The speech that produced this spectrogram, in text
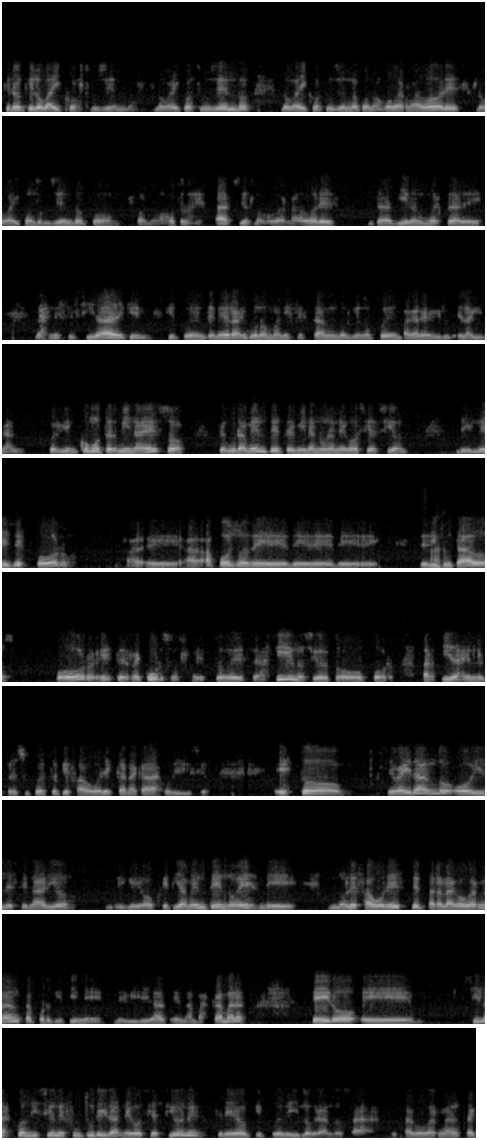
creo que lo va a ir construyendo, lo va a ir construyendo, lo va a ir construyendo con los gobernadores, lo va a ir construyendo con, los otros espacios, los gobernadores ya dieron muestra de las necesidades que, pueden tener, algunos manifestando que no pueden pagar el, el aguinaldo. Pues bien, ¿cómo termina eso? Seguramente termina en una negociación de leyes por eh, apoyo de, diputados por este, recursos. Esto es así, ¿no es cierto? O por partidas en el presupuesto que favorezcan a cada jurisdicción. Esto se va a ir dando. Hoy el escenario que objetivamente no es de, no le favorece para la gobernanza porque tiene debilidad en ambas cámaras, pero eh, sí las condiciones futuras y las negociaciones creo que puede ir logrando esa, esa gobernanza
